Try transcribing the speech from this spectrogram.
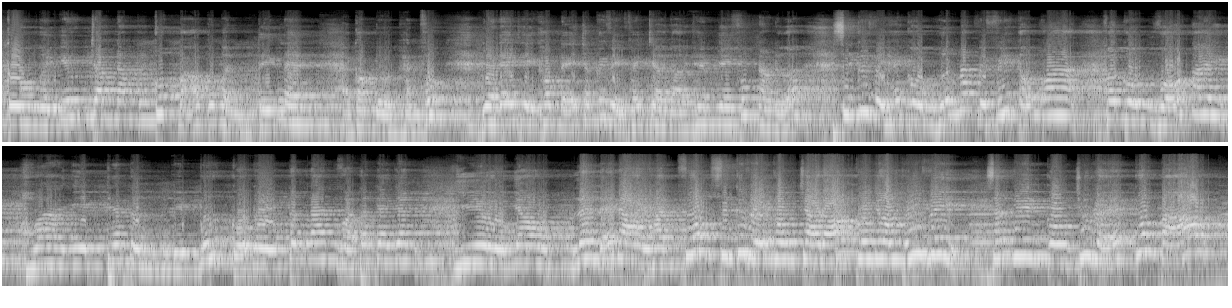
Cùng người yêu trăm năm quốc bảo của mình tiến lên à, con đường hạnh phúc. Giờ đây thì không để cho quý vị phải chờ đợi thêm giây phút nào nữa. Xin quý vị hãy cùng hướng mắt về phía cổng hoa và cùng vỗ tay hòa nhịp theo từng nhịp bước của đôi tân lan và tân gia nhân, dìu nhau lên lễ đài hạnh phúc. Xin quý vị cùng chào đón cô dâu Thúy Vi sinh viên cùng chú rể quốc bảo.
